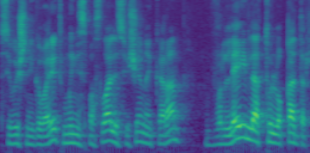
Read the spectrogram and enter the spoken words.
Всевышний говорит, мы ниспослали священный Коран в ليلة القدر.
